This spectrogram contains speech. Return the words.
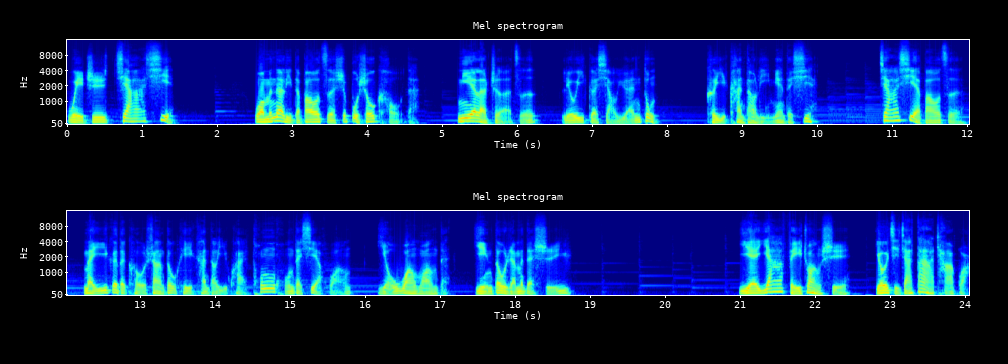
谓之夹蟹。我们那里的包子是不收口的，捏了褶子，留一个小圆洞，可以看到里面的馅。夹蟹包子每一个的口上都可以看到一块通红的蟹黄。油汪汪的，引逗人们的食欲。野鸭肥壮时，有几家大茶馆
